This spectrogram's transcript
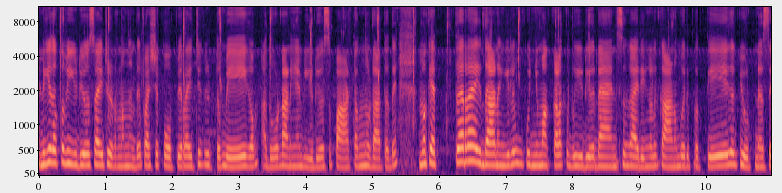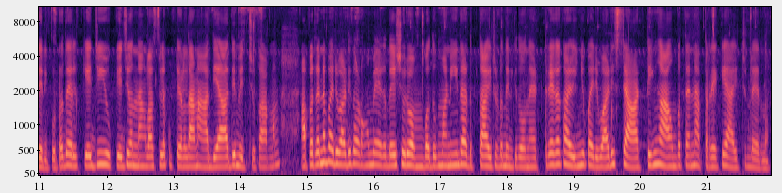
എനിക്കിതൊക്കെ വീഡിയോസ് ആയിട്ട് ഇടണമെന്നുണ്ട്. പക്ഷേ കോപ്പിറൈറ്റ് കിട്ടും വേഗം. അതുകൊണ്ടാണ് ഞാൻ വീഡിയോസ് പാട്ടൊന്നും ഇടാത്തത്. നമുക്ക് എത്ര ഇതാണെങ്കിലും കുഞ്ഞുമക്കളൊക്കെ വീഡിയോ ഡാൻസും കാര്യങ്ങളും കാണുമ്പോൾ ഒരു പ്രത്യേക ക്യൂട്ട്നെസ് ആയിരിക്കും കേട്ടോ. അത് L K G U K G ഒന്നാം ക്ലാസ്സിലെ കുട്ടികളതാണ് ആദ്യം ആദ്യം വെച്ചു. കാരണം അപ്പോൾ തന്നെ പരിപാടി തുടങ്ങുമ്പോൾ ഏകദേശം ഒരു ഒമ്പത് മണിയുടെ അടുത്തായിട്ടുണ്ടെന്ന് എനിക്ക് തോന്നുന്നു. എട്ടരയൊക്കെ കഴിഞ്ഞ് പരിപാടി സ്റ്റാർട്ടിങ് ആകുമ്പോൾ തന്നെ അത്രയൊക്കെ ആയിട്ടുണ്ടായിരുന്നു.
